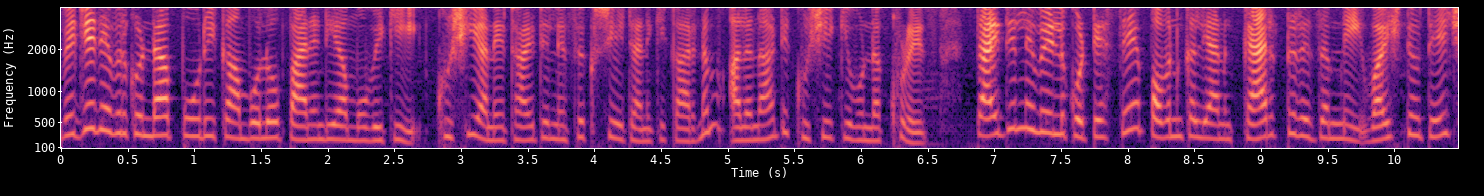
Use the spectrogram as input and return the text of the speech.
విజయ్ దేవరకొండ పూరి కాంబోలో పాన్ ఇండియా మూవీకి ఖుషి అనే టైటిల్ని ఫిక్స్ చేయడానికి కారణం అలనాటి ఖుషీకి ఉన్న క్రేజ్. టైటిల్ని వీళ్ళు కొట్టేస్తే పవన్ కళ్యాణ్ క్యారెక్టరిజం ని వైష్ణవ్ తేజ్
